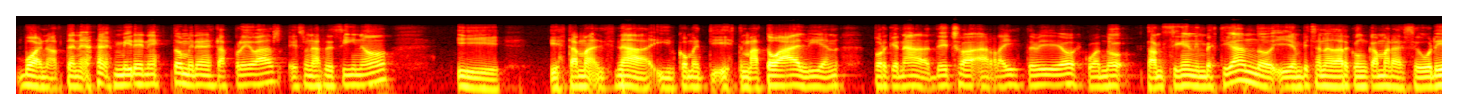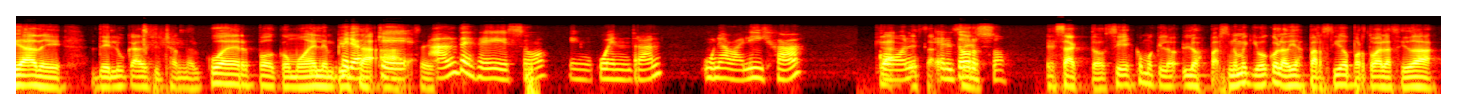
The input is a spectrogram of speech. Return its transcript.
bueno, ten- miren esto, miren estas pruebas, es un asesino y, y está mal, nada, y, y mató a alguien, porque nada, de hecho a, a raíz de este video es cuando tam- siguen investigando y empiezan a dar con cámaras de seguridad de, de Luca desechando el cuerpo, como él Pero empieza es que a... sí, antes de eso encuentran una valija claro, con el sí, torso. exacto, sí, es como que lo, los, si no me equivoco, lo había esparcido por toda la ciudad.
